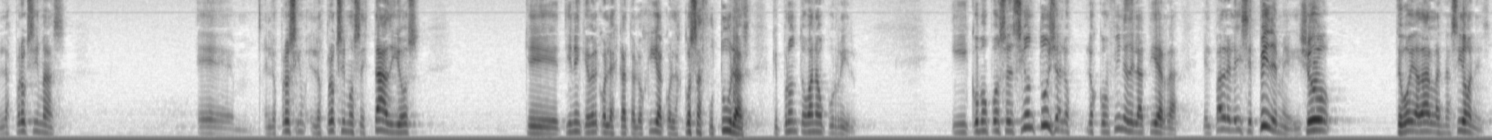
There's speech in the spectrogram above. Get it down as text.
en las próximas eh, en, los próximos, estadios que tienen que ver con la escatología, con las cosas futuras que pronto van a ocurrir y como posesión tuya los confines de la tierra. El Padre le dice, pídeme y yo te voy a dar las naciones.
